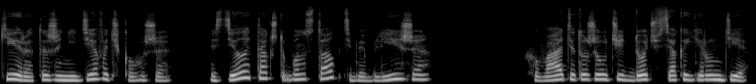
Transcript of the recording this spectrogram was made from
«Кира, ты же не девочка уже. Сделай так, чтобы он стал к тебе ближе». «Хватит уже учить дочь всякой ерунде.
